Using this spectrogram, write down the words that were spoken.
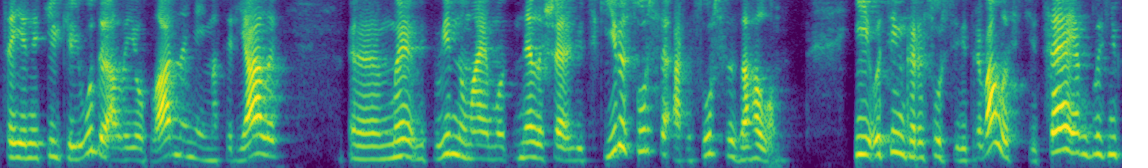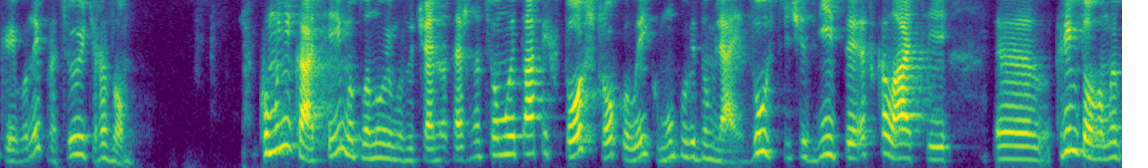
Це є не тільки люди, але й обладнання, і матеріали. Е, ми, відповідно, маємо не лише людські ресурси, а ресурси загалом. І оцінка ресурсів і тривалості це як близнюки, вони працюють разом. Комунікації ми плануємо, звичайно, теж на цьому етапі, хто що, коли і кому повідомляє. Зустрічі, звіти, ескалації. Е, крім того, ми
